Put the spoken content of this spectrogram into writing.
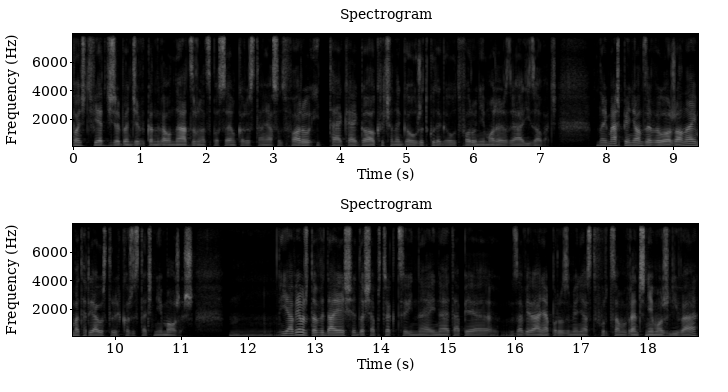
bądź twierdzi, że będzie wykonywał nadzór nad sposobem korzystania z utworu i takiego określonego użytku tego utworu nie możesz zrealizować. No i masz pieniądze wyłożone i materiały, z których korzystać nie możesz. Mm, ja wiem, że to wydaje się dość abstrakcyjne i na etapie zawierania porozumienia z twórcą wręcz niemożliwe,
